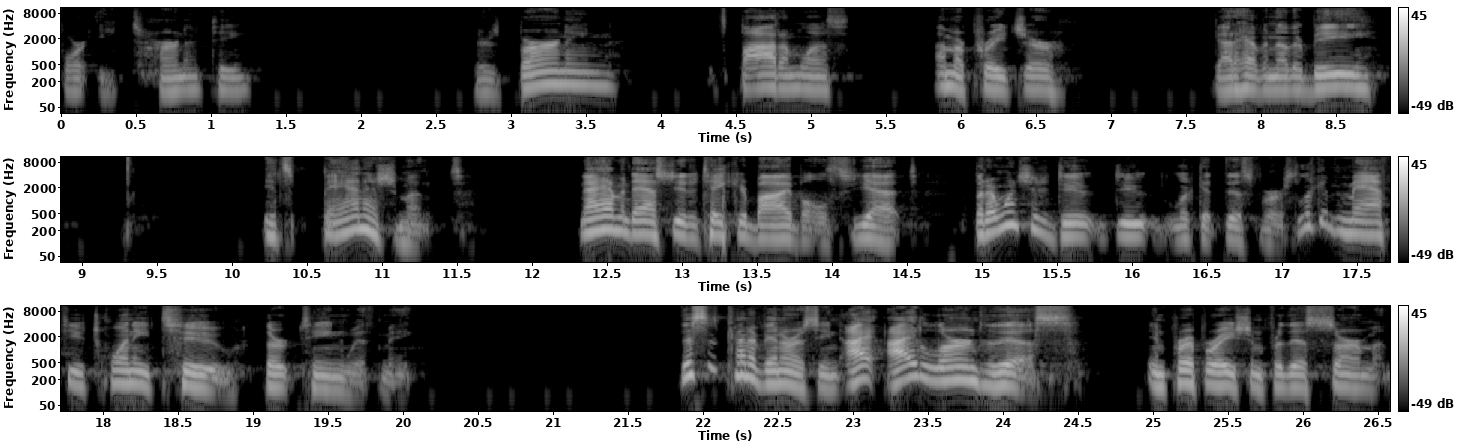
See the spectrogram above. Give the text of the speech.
for eternity? There's burning, it's bottomless. I'm a preacher, got to have another B. It's banishment. Now, I haven't asked you to take your Bibles yet, but I want you to do, do look at this verse. Look at Matthew 22 13 with me. This is kind of interesting. I, I learned this in preparation for this sermon.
